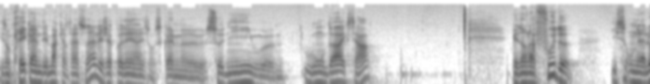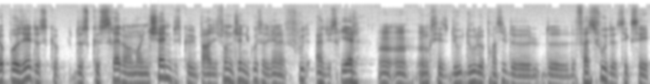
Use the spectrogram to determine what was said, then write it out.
Ils ont créé quand même des marques internationales. Les Japonais, hein, ils ont c'est quand même Sony ou, ou, Honda, etc. Mais dans la food, ils on est à l'opposé de ce que de ce que serait normalement une chaîne, puisque par définition une chaîne, du coup, ça devient la food industrielle. Mmh, mmh, mmh. Donc c'est d'où le principe de, de, de fast-food, c'est que c'est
